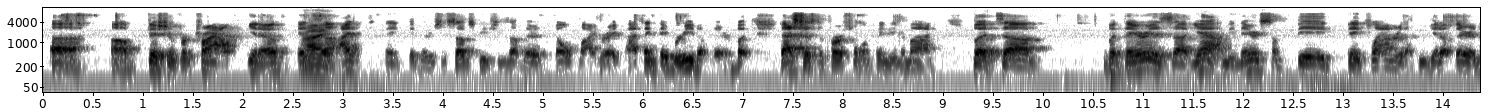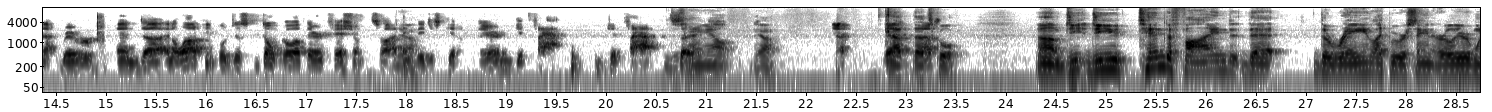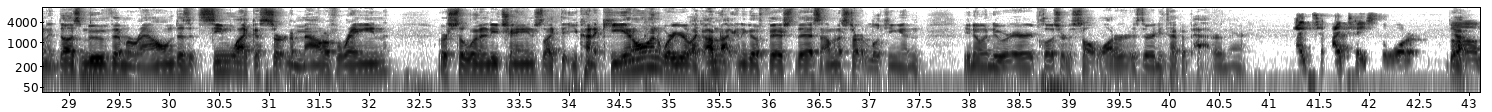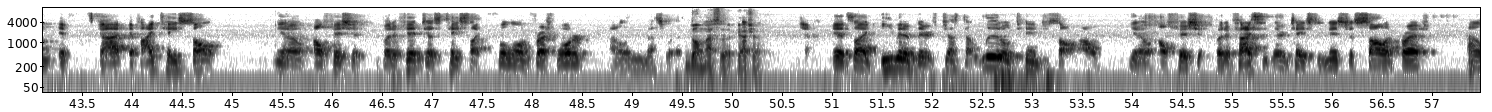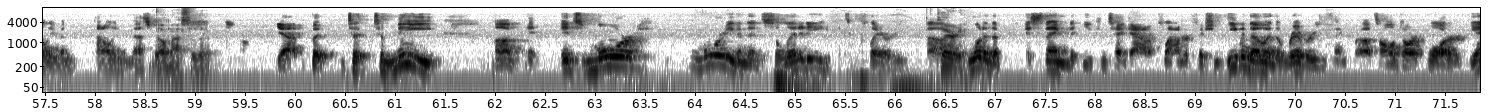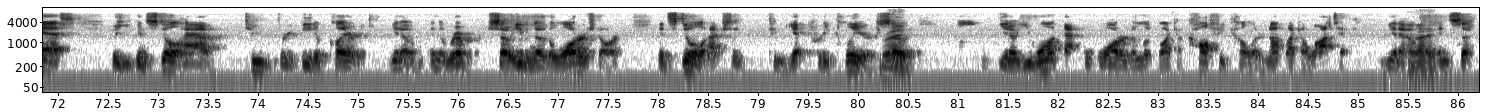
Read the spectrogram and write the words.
uh, uh, fishing for trout. You know, it's, right. uh, I think that there's a subspecies up there that don't migrate. I think they breed up there, but that's just a personal opinion of mine. But um, but there is, uh, yeah, I mean, there's some big, big flounder that can get up there in that river, and uh, and a lot of people just don't go up there and fish them. So I yeah. think they just get up there and get fat, get fat, just so, hang out. Yeah, yeah, yeah that, that's cool. Um, do do you tend to find that the rain, like we were saying earlier, when it does move them around, does it seem like a certain amount of rain or salinity change, like that you kind of key in on, where you're like, I'm not going to go fish this. I'm going to start looking in, you know, a newer area closer to salt water. Is there any type of pattern there? I, t- I taste the water. Yeah. Um, if it's got, if I taste salt, you know, I'll fish it. But if it just tastes like full on fresh water, I don't even mess with it. Don't mess with it. Gotcha. Yeah. It's like even if there's just a little tinge of salt, I'll you know, I'll fish it. But if I sit there tasting it's just solid fresh, I don't even I don't even mess with don't it. Don't mess with it. Yeah, but to, to me, um, it, it's more more even than salinity. It's clarity. Uh, clarity. One of the biggest thing that you can take out of flounder fishing, even though in the river you think, well, it's all dark water. Yes, but you can still have two, three feet of clarity, you know, in the river. So even though the water's dark, it still actually can get pretty clear. Right. So you know, you want that water to look like a coffee color, not like a latte, you know. Right. And so,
